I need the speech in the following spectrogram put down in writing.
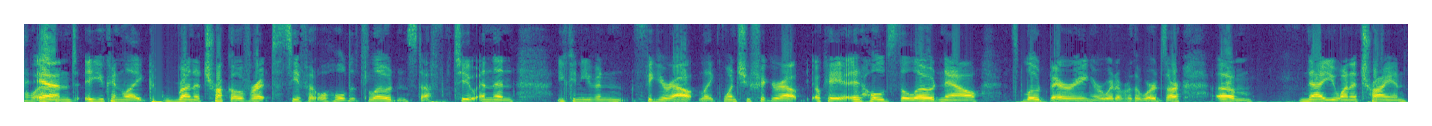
Wow. and you can like run a truck over it to see if it will hold its load and stuff too. And then you can even figure out like once you figure out okay it holds the load now it's load bearing or whatever the words are um, now you want to try and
